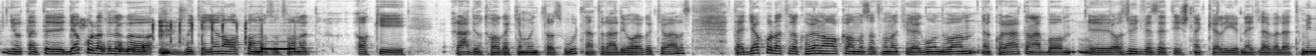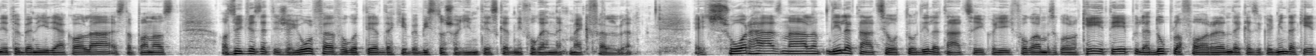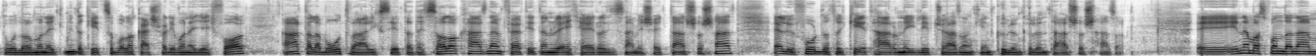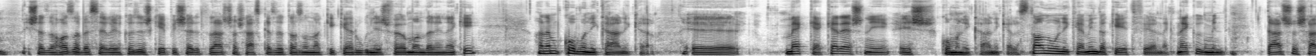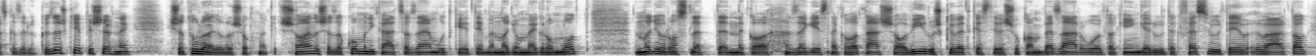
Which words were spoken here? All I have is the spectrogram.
jó, tehát gyakorlatilag, a, hogyha egy olyan alkalmazott van, aki rádiót hallgatja, mondta az úr, tehát a rádió hallgatja választ. Tehát gyakorlatilag, ha olyan alkalmazat van, akivel gond van, akkor általában az ügyvezetésnek kell írni egy levelet. Minél többen írják alá ezt a panaszt, az ügyvezetése jól felfogott érdekében biztos, hogy intézkedni fog ennek megfelelően. Egy sorháznál diletációtól diletációig, hogy így fogalmazok, ahol a két épület dupla falra rendelkezik, hogy mind a két oldalon van egy, mind a két szoba, lakás felé van egy-egy fal, általában ott válik szét. Tehát egy szalagház nem feltétlenül egy helyre szám és egy társasház. Előfordul fordult, hogy két, három, négy lépcsőházanként külön-külön társasházak. Én nem azt mondanám, és ez a hazabeszél, hogy a közös képviselőt, a társasház kezdett azonnal ki kell rúgni és fölmondani neki, hanem kommunikálni kell meg kell keresni, és kommunikálni kell. Ezt tanulni kell mind a két félnek. Nekünk, mint társasházkezelő közös képviselőknek és a tulajdonosoknak is. Sajnos ez a kommunikáció az elmúlt két évben nagyon megromlott, nagyon rossz lett ennek a, az egésznek a hatása, a vírus következtében sokan bezárva voltak, ingerültek, feszülté váltak,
